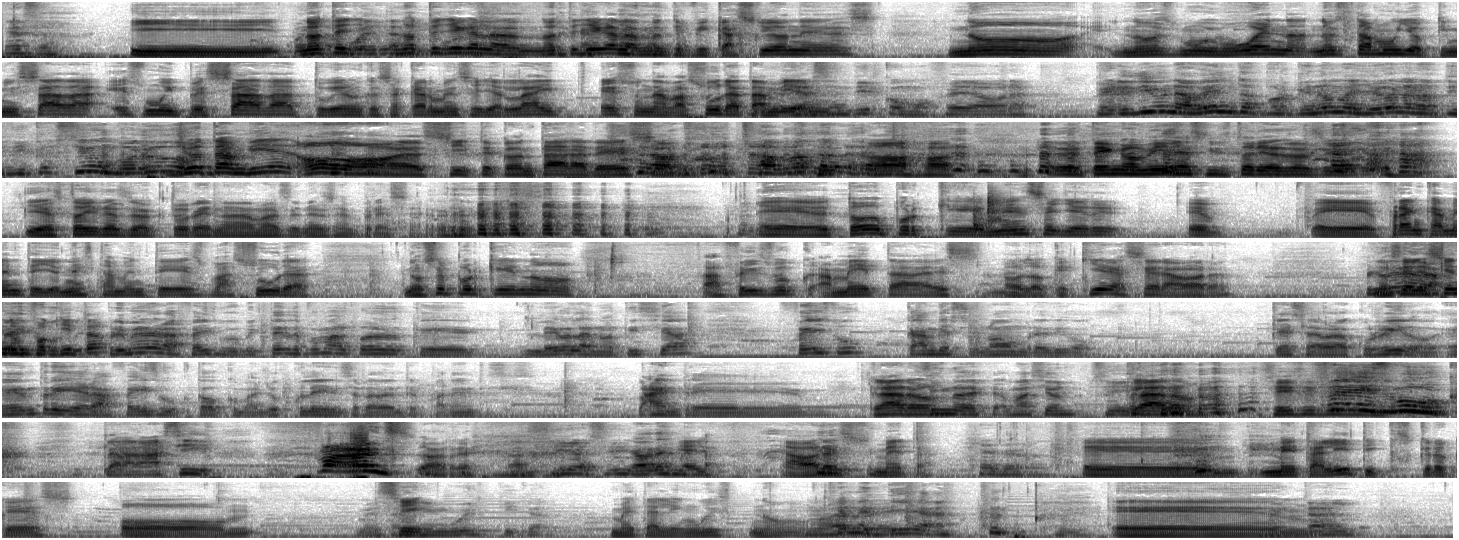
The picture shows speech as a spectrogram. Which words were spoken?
Marketplace. Eso. Y ¿Cuántas no te, no llegan las, no te llegan las notificaciones, no, no es muy buena, no está muy optimizada, es muy pesada, tuvieron que sacar Messenger Lite, es una basura Me voy a también. sentir como Fede ahora. Perdí una venta porque no me llegó la notificación, boludo. Yo también, oh, si te contara de eso. Puta madre. Eh, tengo miles de historias así. Y estoy desde octubre nada más en esa empresa. Eh, todo porque Messenger, eh, eh, francamente y honestamente, es basura. No sé por qué no a Facebook, a Meta, es o lo que quiere hacer ahora. ¿No Primero se le siente un poquito? Primero era Facebook, ¿viste? Después me acuerdo que leo la noticia. Facebook cambia su nombre, digo. ¿Qué se le habrá ocurrido? Entro y era Facebook todo con mayúscula y encerrado entre paréntesis. Va, entre Claro, signo de exclamación. Sí. claro. Sí, sí, sí. Facebook. Claro, así. Arre. Así, así. Y ahora es El- Meta. ahora es Meta. Eh, Metalytics creo que es. O Sí. Metalingüística. Metalinguist, no. No. ¿Qué metía? Eh, Metal.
